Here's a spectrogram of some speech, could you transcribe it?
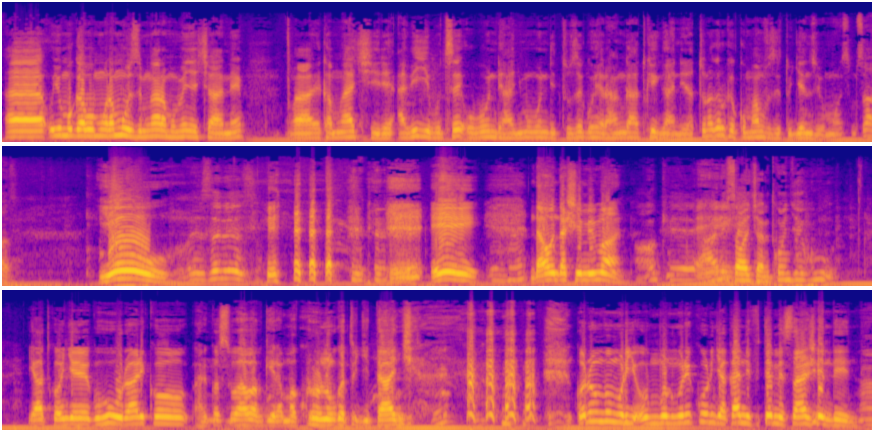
Eh, uyu mugabo muramuzi mwaramumenye cyane. Reka mwakire abiyibutse ubundi hanyuma ubundi tuze guhera ahangaha twiganira. Tunagaruke ku mpamvu zitugenza uyu munsi. Musaza. Yo! Umeze neza. Eh, ndaho ndashima imana. Aha ni sawa cyane twongeye guhura. Yatwongereye guhura ariko ariko si wababwira amakuru nubwo tugitangira. Ko numva umuntu uri kundya kandi ifite mesaje ndende.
